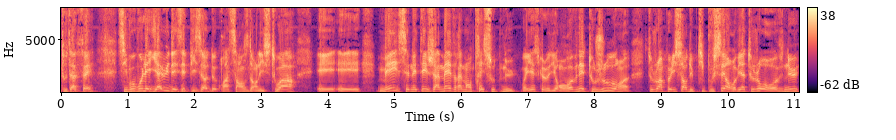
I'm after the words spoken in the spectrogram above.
Tout à fait. Si vous voulez, il y a eu des épisodes de croissance dans l'histoire, et, et, mais ce n'était jamais vraiment très soutenu. Vous voyez ce que je veux dire? On revenait toujours, toujours un peu l'histoire du petit poussé, on revient toujours au revenu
